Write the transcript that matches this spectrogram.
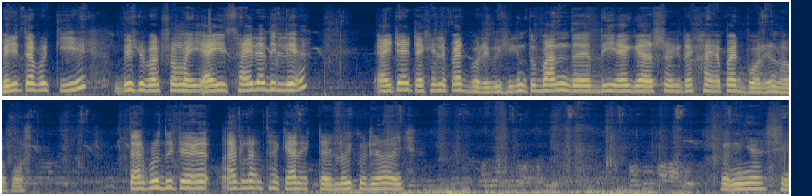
বেরিতে আবার কি, বেশিরভাগ সময় এই সাইডে দিলে এইটা এটা খেলে পেট ভরে বেশি, কিন্তু বান্ধে দিয়ে গ্যাস ওইটা খাইয়া পেট ভরে না গো। তারপর দুইটা আগলা থাকে আর একটা লই করে হয় নিয়ে আসি।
